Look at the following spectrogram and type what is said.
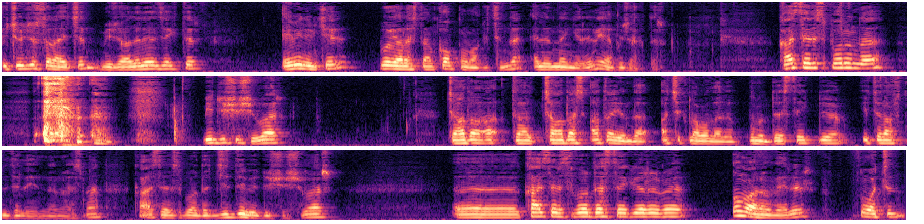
üçüncü sıra için mücadele edecektir. Eminim ki bu yarıştan kopmamak için de elinden geleni yapacaktır. Kayseri Spor'un da bir düşüşü var. Çağda, Ça- Çağdaş Atay'ın da açıklamaları bunu destekliyor. İtiraf niteliğinden resmen. Kayseri Spor'da ciddi bir düşüş var. Ee, Kayseri Spor destek verir mi? Umarım verir. Bu maçın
